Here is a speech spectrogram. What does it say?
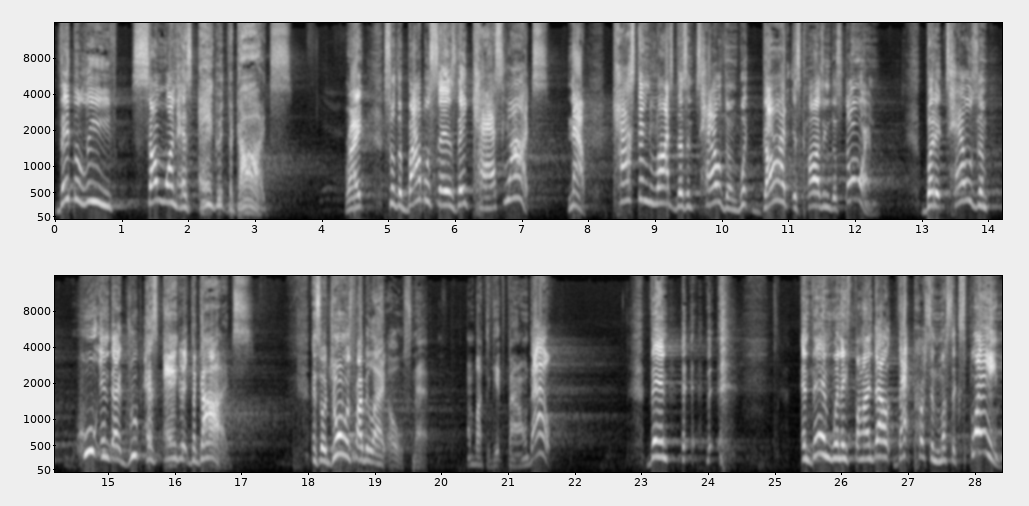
They believe someone has angered the gods, right? So the Bible says they cast lots. Now, casting lots doesn't tell them what God is causing the storm, but it tells them who in that group has angered the gods. And so Jonah was probably like, oh, snap, I'm about to get found out. Then, and then when they find out, that person must explain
